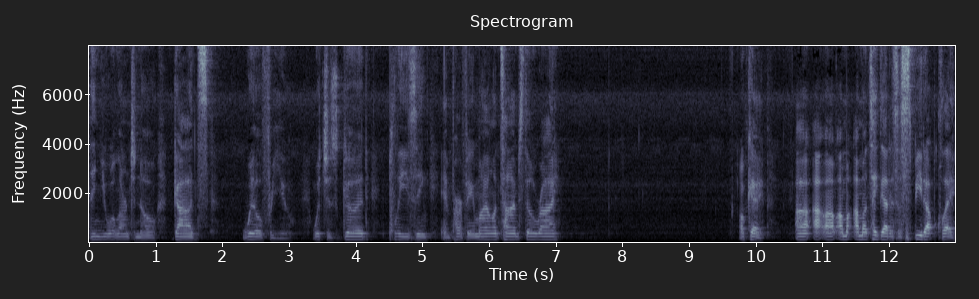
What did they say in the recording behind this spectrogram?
Then you will learn to know God's will for you, which is good, pleasing, and perfect. Am I on time still, Rye? Okay, uh, I, am going to take that as a speed up, Clay.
